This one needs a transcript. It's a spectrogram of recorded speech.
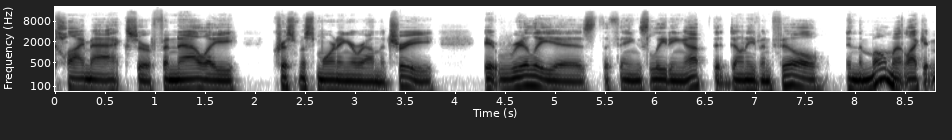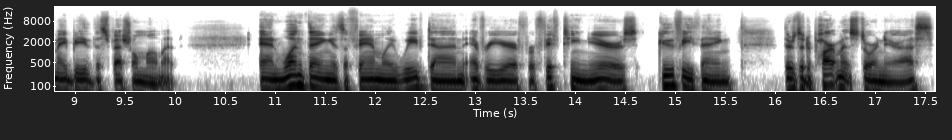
climax or finale Christmas morning around the tree. It really is the things leading up that don't even feel in the moment like it may be the special moment. And one thing as a family we've done every year for 15 years, goofy thing, there's a department store near us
